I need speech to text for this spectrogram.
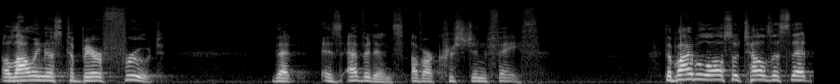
allowing us to bear fruit that is evidence of our Christian faith. The Bible also tells us that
